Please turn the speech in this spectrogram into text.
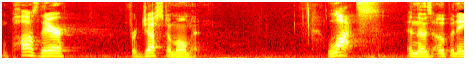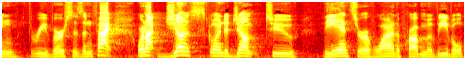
And pause there for just a moment. Lots in those opening three verses. In fact, we're not just going to jump to the answer of why the problem of evil.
